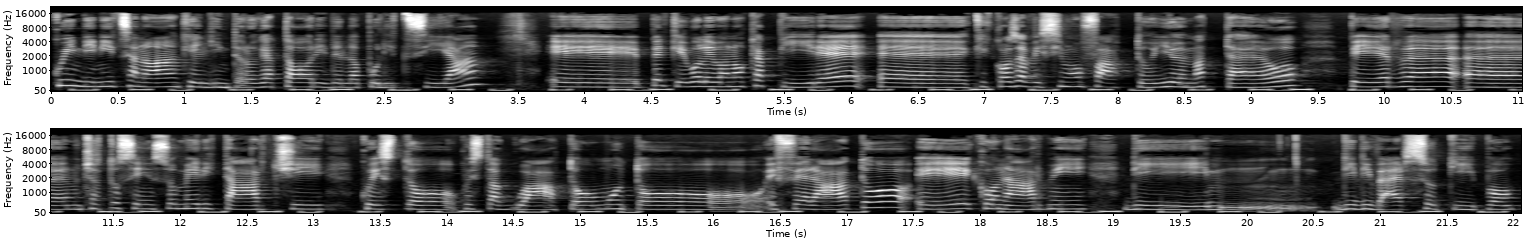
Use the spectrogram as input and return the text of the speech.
Quindi iniziano anche gli interrogatori della polizia eh, perché volevano capire eh, che cosa avessimo fatto io e Matteo per eh, in un certo senso meritarci questo, questo, agguato molto efferato e con armi di, di diverso tipo,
